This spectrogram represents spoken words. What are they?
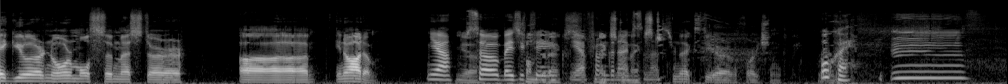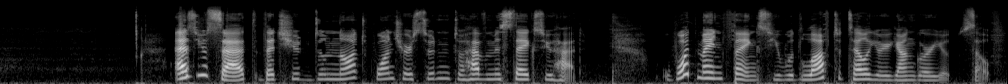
regular, normal semester uh, in autumn Yeah. Yeah, So basically, the next, yeah, from next the next, next. semester. next year, unfortunately. Okay. Mm, as you said that you do not want your student to have mistakes you had, what main things you would love to tell your younger you- self?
